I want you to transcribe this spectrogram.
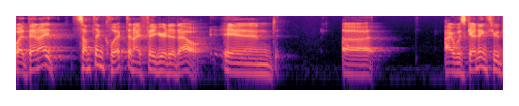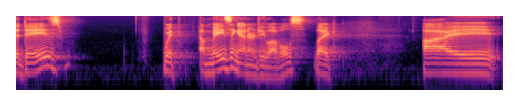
But then I, something clicked and I figured it out. And uh, I was getting through the days with amazing energy levels. Like I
